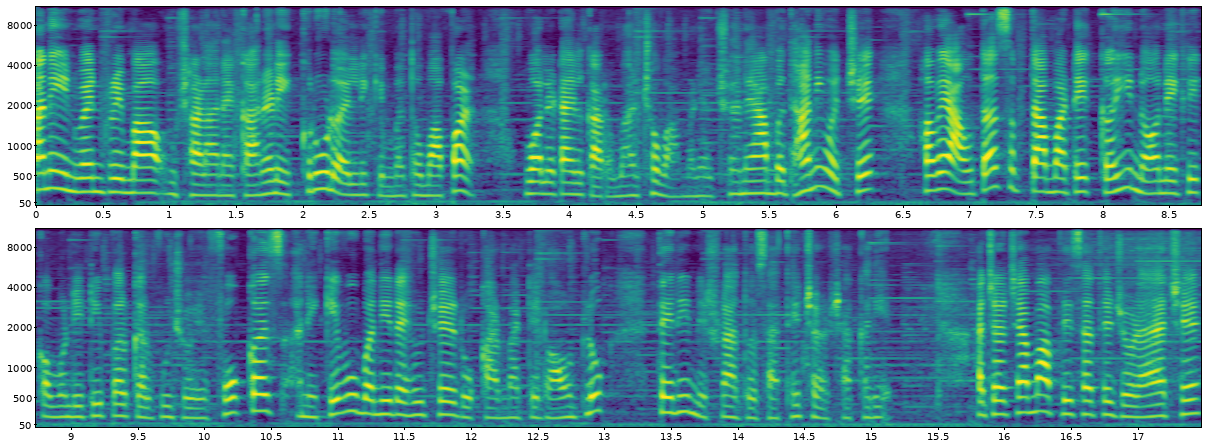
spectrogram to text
અને ઇન્વેન્ટરીમાં ઉછાળાને કારણે ક્રૂડ ઓઇલની કિંમતોમાં પણ વોલેટાઇલ કારોબાર જોવા મળ્યો છે. અને આ બધાની વચ્ચે હવે આવતા સપ્તાહ માટે કઈ નોન એગ્રી કોમોડિટી પર કરવું જોઈએ ફોકસ અને કેવું બની રહ્યું છે રોકાણ માટેનો આઉટલુક તેની નિષ્ણાતો સાથે ચર્ચા કરીએ. આ ચર્ચામાં આપણી સાથે જોડાયા છે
